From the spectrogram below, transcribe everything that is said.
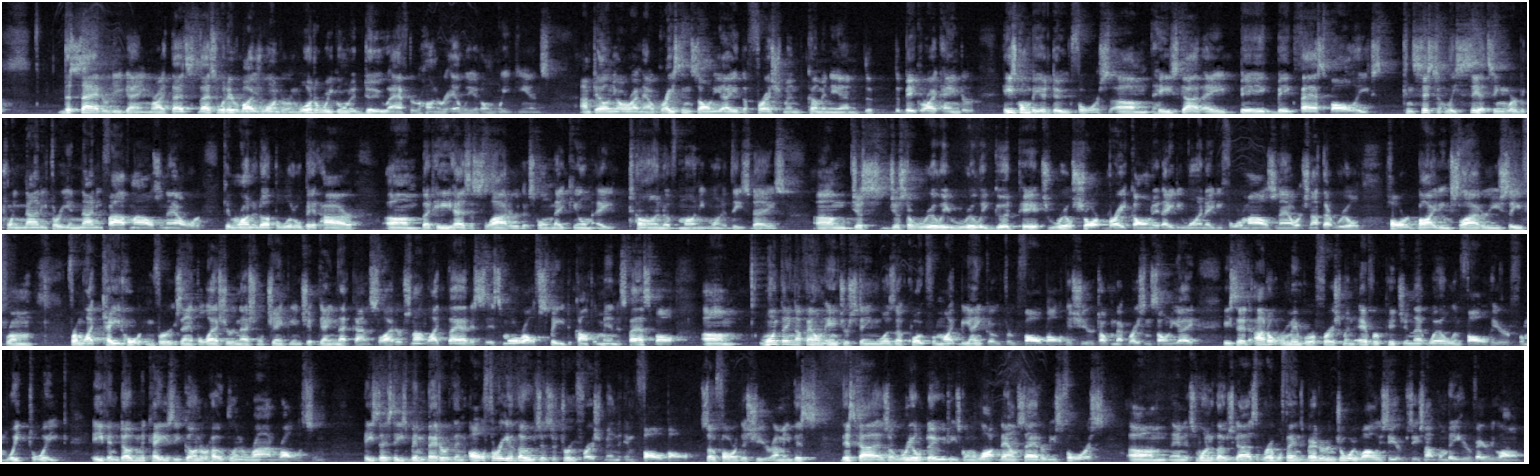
The Saturday game, right? That's that's what everybody's wondering. What are we going to do after Hunter Elliott on weekends? I'm telling y'all right now, Grayson Saunier, the freshman coming in, the the big right hander, he's going to be a dude for us. Um, he's got a big, big fastball. He consistently sits anywhere between 93 and 95 miles an hour, can run it up a little bit higher. Um, but he has a slider that's going to make him a ton of money one of these days. Um, just just a really really good pitch, real sharp break on it, 81, 84 miles an hour. It's not that real hard biting slider you see from from like Cade Horton, for example, last year national championship game, that kind of slider. It's not like that. It's it's more off speed to complement his fastball. Um, one thing I found interesting was a quote from Mike Bianco through fall ball this year, talking about Grayson Saunier. He said, I don't remember a freshman ever pitching that well in fall here from week to week, even Doug Nikhazy, Gunnar Hoglund, and Ryan Rollison. He says he's been better than all three of those as a true freshman in fall ball so far this year. I mean, this this guy is a real dude. He's going to lock down Saturdays for us. Um, and it's one of those guys that Rebel fans better enjoy while he's here because he's not going to be here very long.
